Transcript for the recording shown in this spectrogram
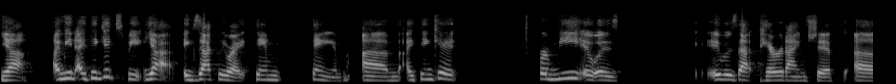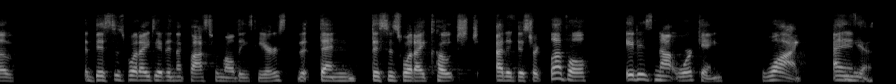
yeah. I mean, I think it's, be- yeah, exactly right. Same, same. Um, I think it, for me, it was, it was that paradigm shift of this is what I did in the classroom all these years. Then this is what I coached at a district level. It is not working why? And yes.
